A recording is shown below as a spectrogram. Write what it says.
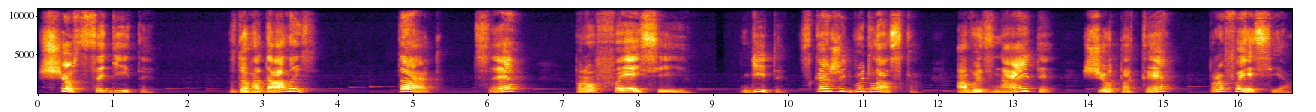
що ж це діти? Здогадались? Так, це професії. Діти, скажіть, будь ласка, а ви знаєте, що таке професія?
